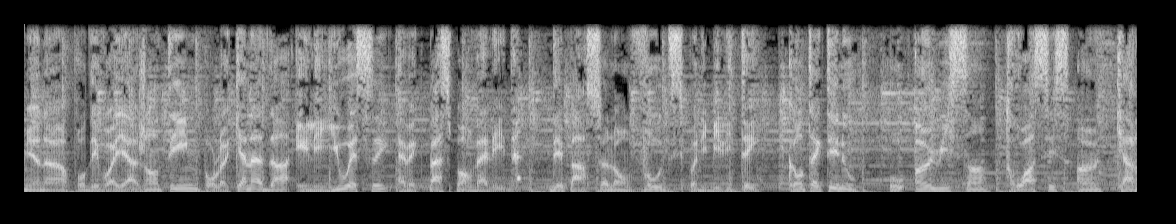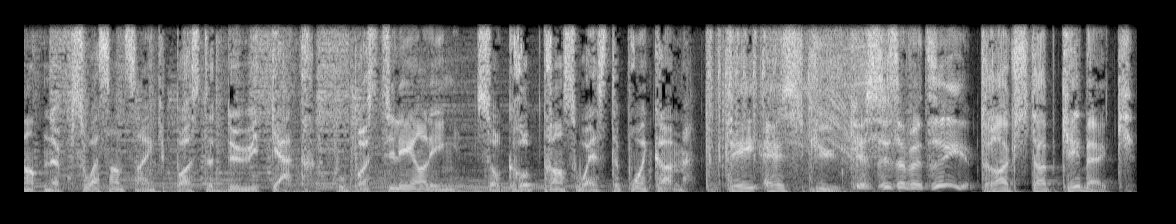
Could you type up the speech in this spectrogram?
camionneurs pour des voyages en team pour le Canada et les USA avec passeport valide. Départ selon vos disponibilités. Contactez-nous au 1-800-361-4965 poste 284 ou postulez en ligne sur groupetranswest.com. TSQ. Qu'est-ce que ça veut dire? Truck Stop Québec.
